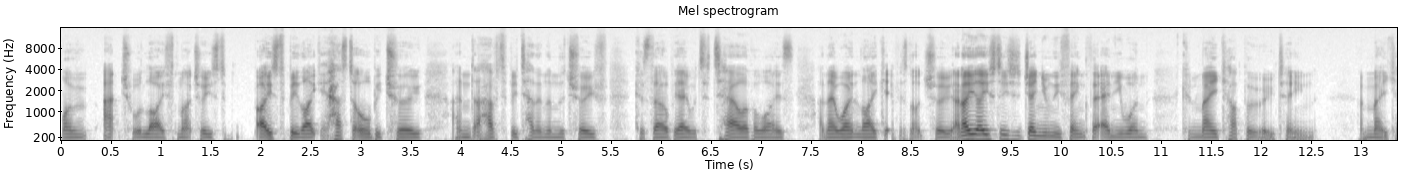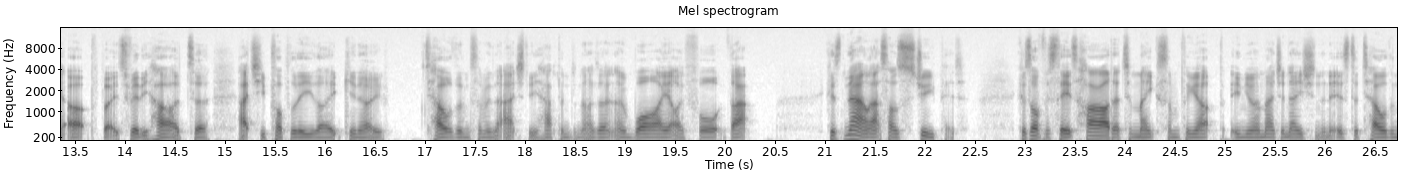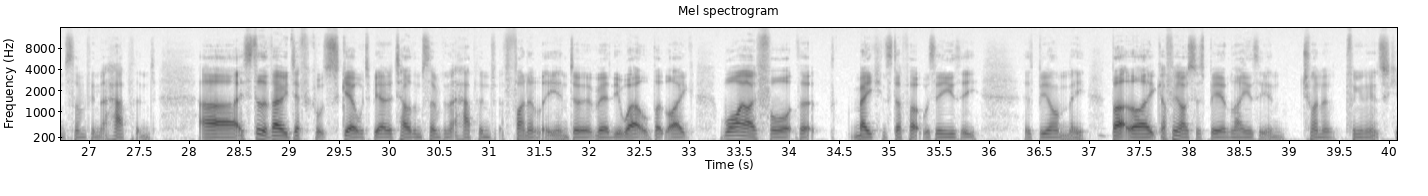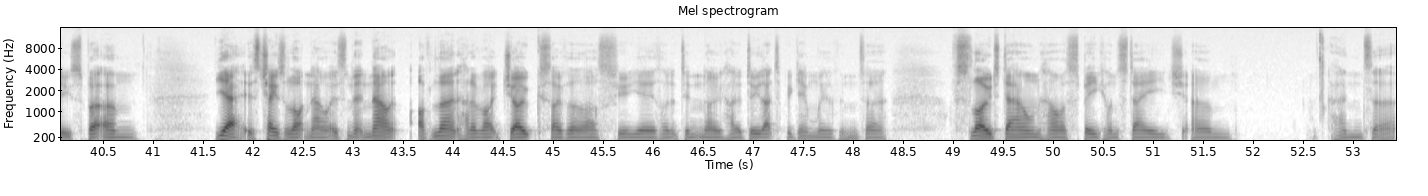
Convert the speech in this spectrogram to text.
my actual life much. I used to I used to be like it has to all be true and I have to be telling them the truth because they'll be able to tell otherwise and they won't like it if it's not true. And I, I used to, genuinely think that anyone can make up a routine and make it up, but it's really hard to actually properly like you know tell them something that actually happened, and I don't know why I thought that. Because now that sounds stupid. Because obviously it's harder to make something up in your imagination than it is to tell them something that happened. Uh, it's still a very difficult skill to be able to tell them something that happened funnily and do it really well. But like, why I thought that making stuff up was easy is beyond me. But like, I think I was just being lazy and trying to think of an excuse. But um, yeah, it's changed a lot now, isn't it? Now I've learned how to write jokes over the last few years. I didn't know how to do that to begin with, and uh, I've slowed down how I speak on stage. Um, and uh,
